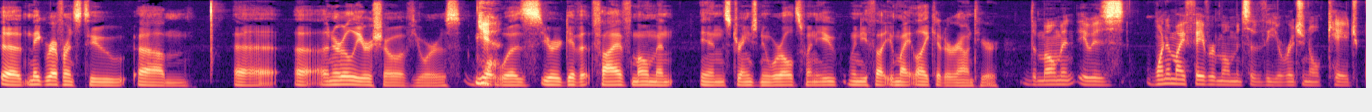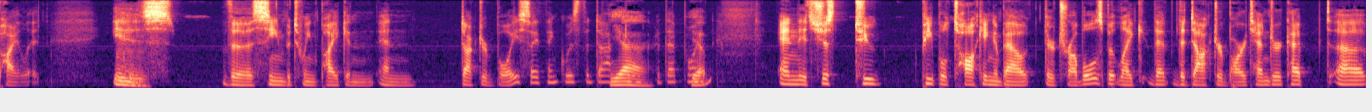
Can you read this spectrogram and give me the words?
uh, make reference to um, uh, uh, an earlier show of yours, Yeah. what was your give it five moment in Strange New Worlds when you when you thought you might like it around here? The moment it was one of my favorite moments of the original Cage pilot Hmm. is the scene between Pike and, and Dr. Boyce, I think was the doctor Yeah. at that point. Yep. And it's just two people talking about their troubles, but like that the doctor bartender type uh,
